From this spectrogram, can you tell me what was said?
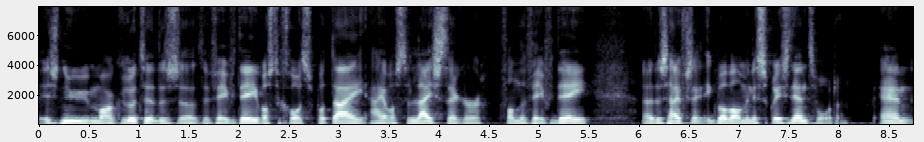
is nu Mark Rutte. Dus de VVD was de grootste partij. Hij was de lijsttrekker van de VVD. dus hij heeft gezegd: Ik wil wel minister-president worden. En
